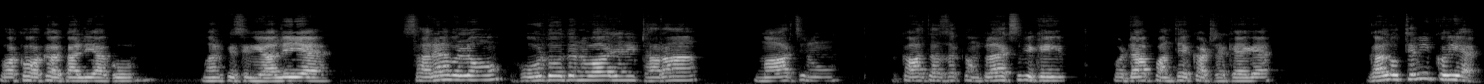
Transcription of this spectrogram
ਵੱਖ ਵੱਖ ਅਕਾਲੀ ਆਗੂ, ਮਨਪ੍ਰੀਤ ਸਿੰਘ ਯਾਲੀ ਹੈ। ਸਾਰਿਆਂ ਵੱਲੋਂ ਹੋਰ ਦੋ ਦਿਨ ਬਾਅਦ ਯਾਨੀ 18 ਮਾਰਚ ਨੂੰ ਅਕਾਲ ਤਖਤ ਕੰਪਲੈਕਸ ਵਿਖੇ ਵੱਡਾ ਪੰਥ ਇਕੱਠ ਰੱਖਿਆ ਗਿਆ। ਗੱਲ ਉੱਥੇ ਵੀ ਕੋਈ ਹੈ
